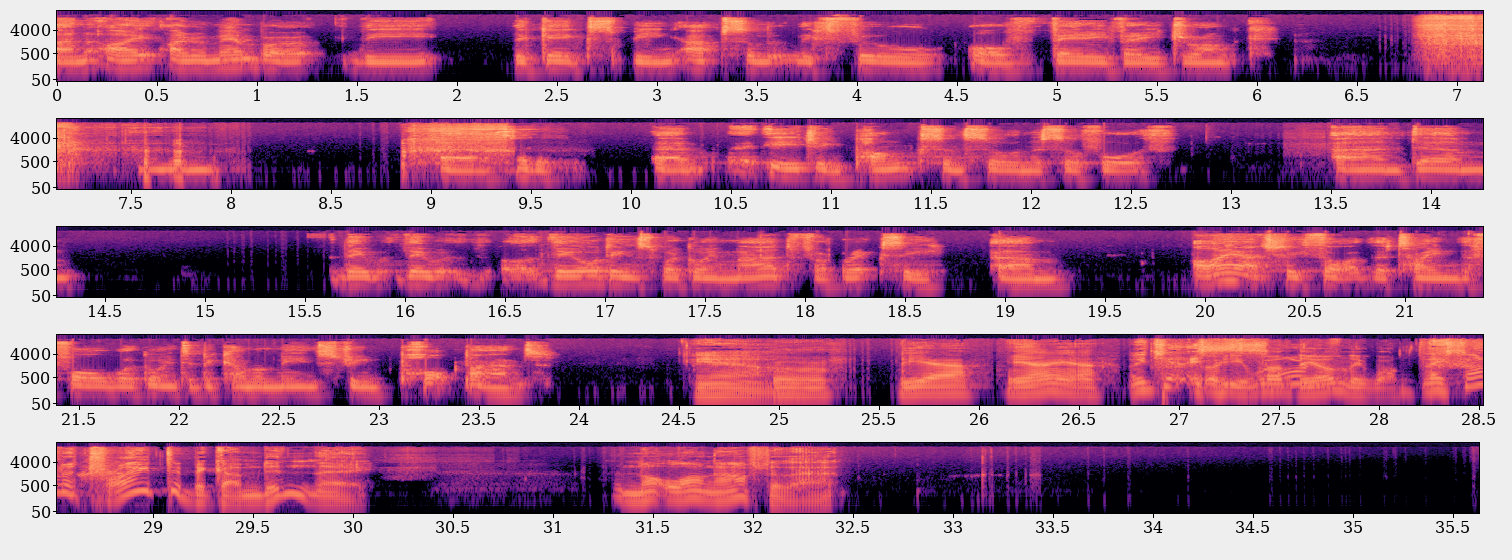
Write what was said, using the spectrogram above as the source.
And I, I remember the the gigs being absolutely full of very, very drunk, um, uh, sort of um, aging punks and so on and so forth. And um, they they were the audience were going mad for Brixie. Um, I actually thought at the time the Fall were going to become a mainstream pop band. Yeah. Mm. Yeah, yeah, yeah. It's- it's Well, you weren't sort the of- only one. They sort of tried to become, didn't they? Not long after that.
